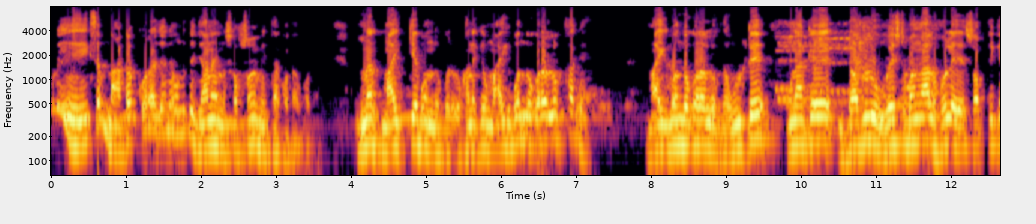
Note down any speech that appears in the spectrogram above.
উনি এইসব নাটক করার জন্য উনি তো জানেন, সবসময় মিথ্যা কথা বলেন উনার মাইক কে বন্ধ করে, ওখানে কেউ মাইক বন্ধ করার লোক থাকে? মাইক বন্ধ করার লোক না উল্টে উনাকে ডব্লু ওয়েস্ট বেঙ্গল হলে সব থেকে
